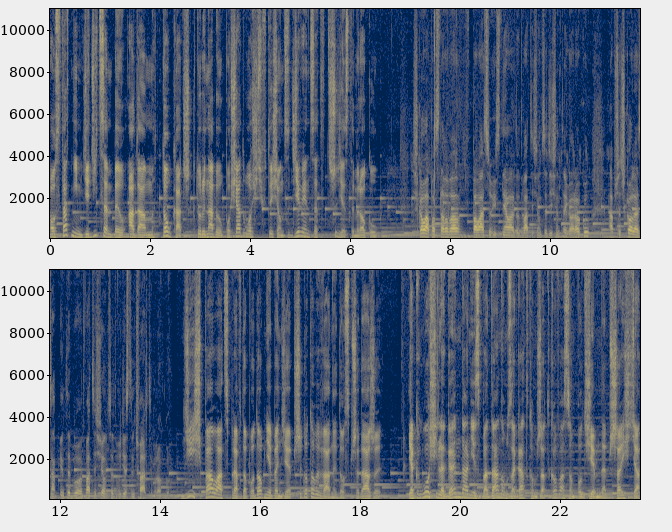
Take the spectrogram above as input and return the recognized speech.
Ostatnim dziedzicem był Adam Tołkacz, który nabył posiadłość w 1930 roku. Szkoła podstawowa w pałacu istniała do 2010 roku, a przedszkole zamknięte było w 2024 roku. Dziś pałac prawdopodobnie będzie przygotowywany do sprzedaży. Jak głosi legenda, niezbadaną zagadką Rzadkowa są podziemne przejścia,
